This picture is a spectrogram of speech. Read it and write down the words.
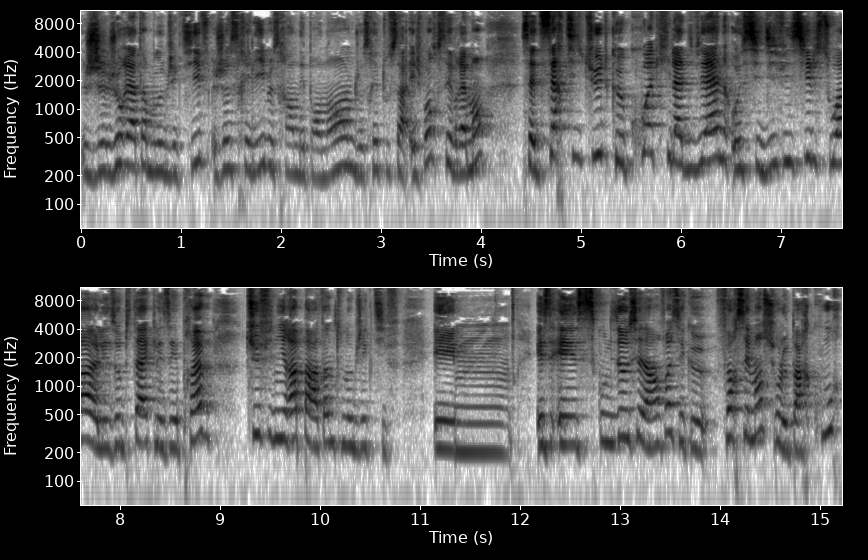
j'aurai atteint mon objectif, je serai libre, je serai indépendante, je serai tout ça. Et je pense que c'est vraiment cette certitude que quoi qu'il advienne, aussi difficile soient les obstacles, les épreuves, tu finiras par atteindre ton objectif. Et, hum, et, et ce qu'on disait aussi la dernière fois, c'est que forcément sur le parcours,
